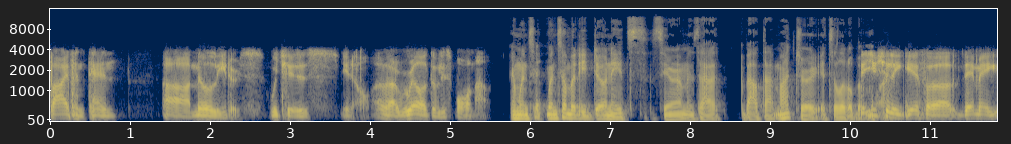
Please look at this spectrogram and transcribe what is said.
five and ten uh, milliliters, which is you know a relatively small amount. And when when somebody donates serum, is that about that much, or it's a little bit? They more? usually give. Uh, they may.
